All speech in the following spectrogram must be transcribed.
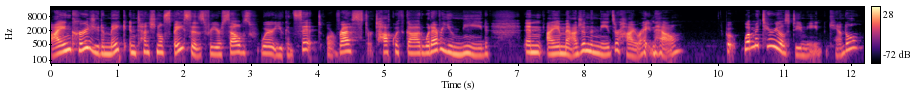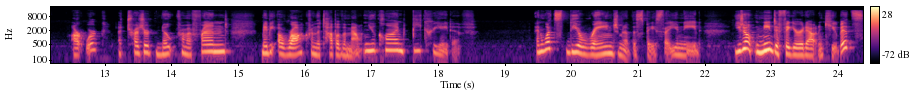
I encourage you to make intentional spaces for yourselves where you can sit or rest or talk with God, whatever you need. And I imagine the needs are high right now. But what materials do you need? Candle, artwork, a treasured note from a friend, maybe a rock from the top of a mountain you climbed? Be creative. And what's the arrangement of the space that you need? You don't need to figure it out in cubits,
